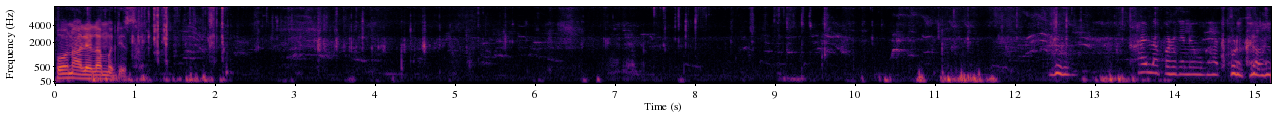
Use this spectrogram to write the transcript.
फोन आलेला मध्येच. खायला पण गेले उघाट पुढं करायला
